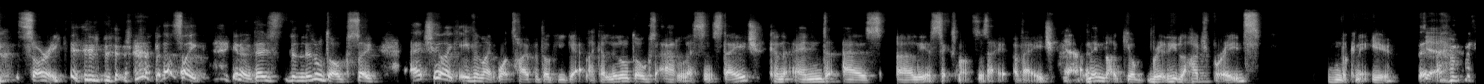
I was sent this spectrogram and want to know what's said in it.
sorry, but that's like you know those the little dogs. So actually, like even like what type of dog you get, like a little dog's adolescent stage can end as early as six months of age, yeah. and then like your really large breeds. I'm looking at you. Yeah,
